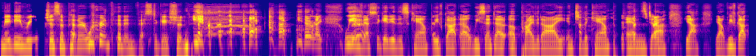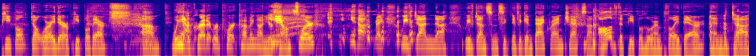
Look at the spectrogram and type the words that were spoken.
Maybe reach is a better word than investigation. yeah, right. We investigated this camp. We've got uh, we sent out a private eye into the camp, and right. uh, yeah, yeah, we've got people. Don't worry, there are people there. Um, we yeah. have a credit report coming on your counselor. yeah, right. We've done uh, we've done some significant background checks on all of the people who are employed there, and uh,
